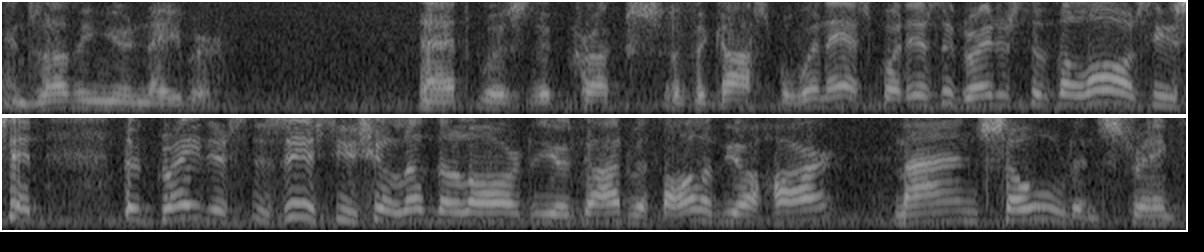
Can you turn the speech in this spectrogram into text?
and loving your neighbor. That was the crux of the gospel. When asked what is the greatest of the laws, he said, the greatest is this, you shall love the Lord your God with all of your heart, mind, soul, and strength.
